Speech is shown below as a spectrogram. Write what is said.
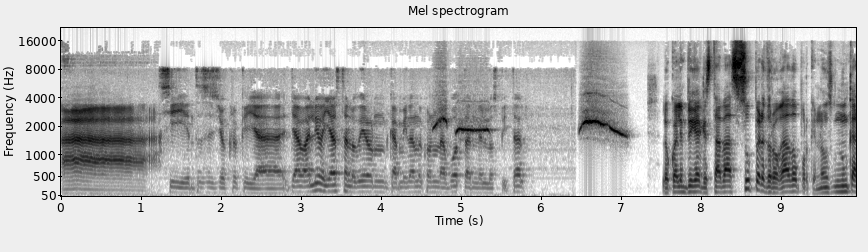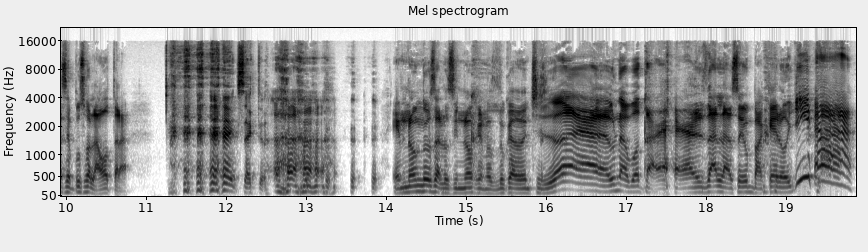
Ah. Sí, entonces yo creo que ya, ya valió, ya hasta lo vieron caminando con una bota en el hospital. Lo cual implica que estaba súper drogado porque no- nunca se puso la otra. Exacto. en hongos alucinógenos, Luca Doncic. ¡Ah! Una bota. Es Dallas, soy un vaquero. ¡Yeah!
